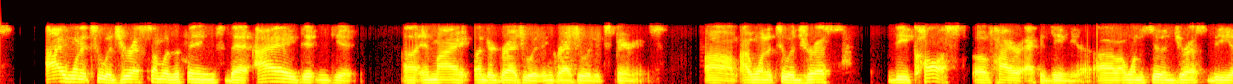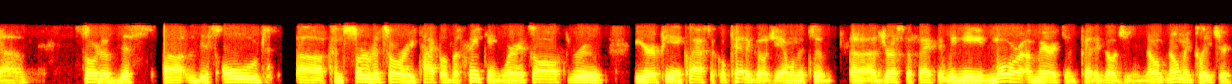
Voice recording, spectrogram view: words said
I wanted to address some of the things that I didn't get uh, in my undergraduate and graduate experience. Um, I wanted to address the cost of higher academia. Uh, I wanted to address the uh, sort of this uh, this old uh, conservatory type of a thinking where it's all through European classical pedagogy. I wanted to uh, address the fact that we need more American pedagogy and nomenclature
